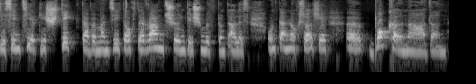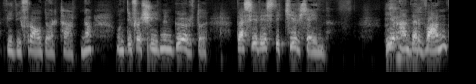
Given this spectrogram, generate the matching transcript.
Die sind hier gestickt, aber man sieht auch der Rand schön geschmückt und alles. Und dann noch solche äh, Bockelnadeln, wie die Frau dort hat, ne? und die verschiedenen Gürtel. Das hier ist die Kirche in hier an der Wand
